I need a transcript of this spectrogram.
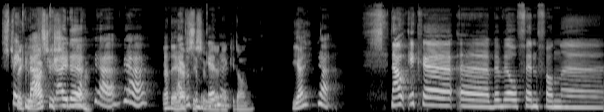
speculaaskruiden. Ja. ja, ja. ja. de herfst ja, is, is er weer, denk je dan. Jij? Ja. Nou, ik uh, uh, ben wel fan van uh,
